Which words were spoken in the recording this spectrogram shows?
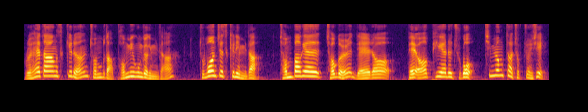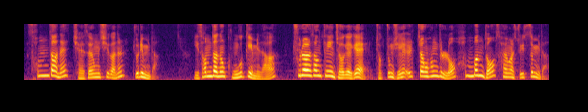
그리고 해당 스킬은 전부 다 범위 공격입니다. 두 번째 스킬입니다. 전방의 적을 내려 베어 피해를 주고 치명타 적중 시 섬단의 재사용 시간을 줄입니다. 이 섬단은 궁극기입니다. 출혈 상태인 적에게 적중 시 일정 확률로 한 번 더 사용할 수 있습니다.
